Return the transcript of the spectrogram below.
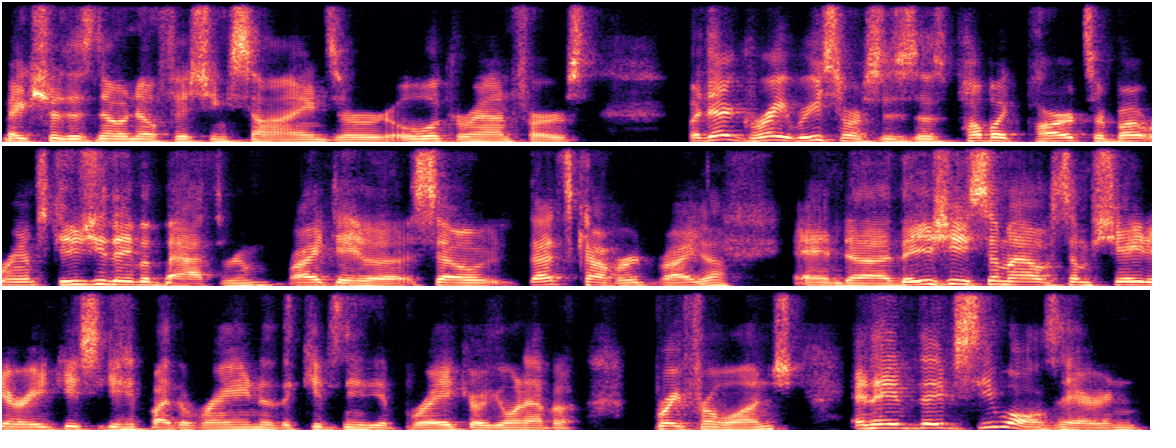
make sure there's no no fishing signs or look around first. But they're great resources. Those public parts or boat ramps. Usually they have a bathroom, right? They have a, so that's covered, right? Yeah. And uh, they usually somehow have some shade area in case you get hit by the rain or the kids need a break or you want to have a break for lunch. And they've they've seawalls there. And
